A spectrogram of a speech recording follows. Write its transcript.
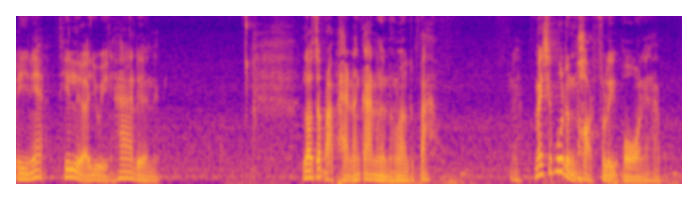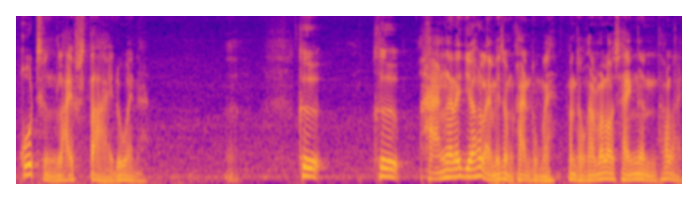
ปีนี้ที่เหลืออยู่อีก 5 เดือนเนี่ยเราจะปรับแผนทางการเงินของเราหรือเปล่า ไม่ใช่พูดถึง portfolio นะครับ พูดถึงไลฟ์สไตล์ด้วยนะ คือคือหาเงินได้เยอะเท่าไหร่ไม่สำคัญถูกไหมมันสำคัญว่าเราใช้เงินเท่าไหร่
